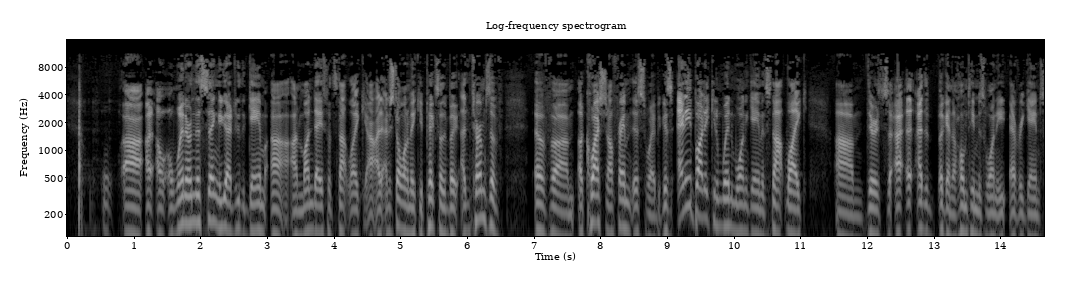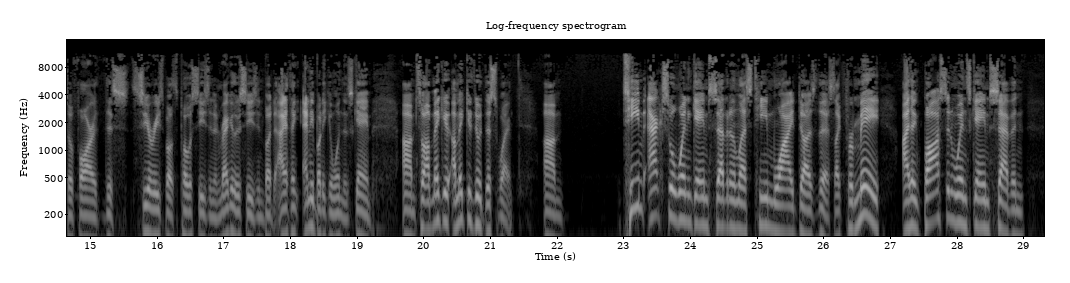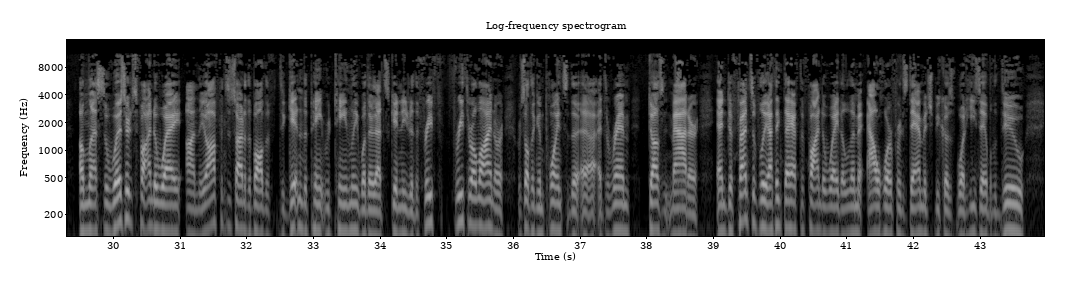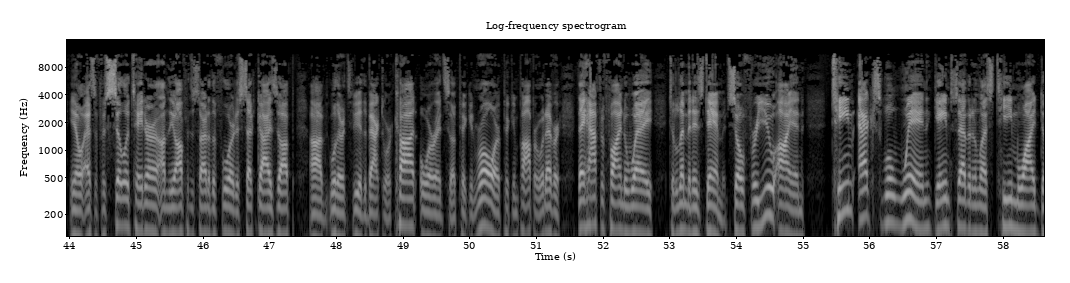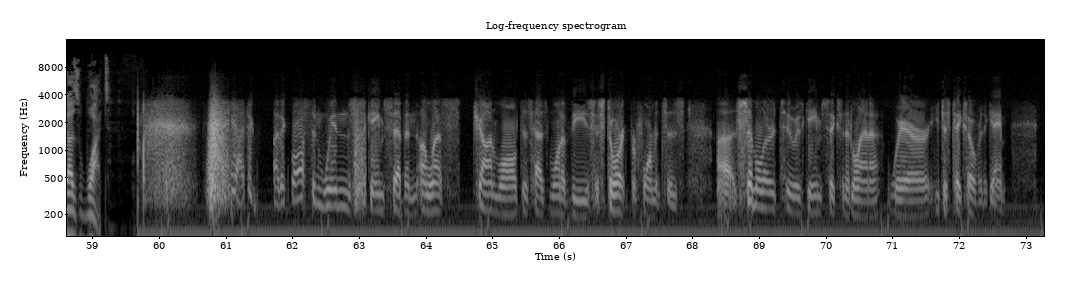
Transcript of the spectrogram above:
uh, a, a, winner in this thing. You got to do the game uh, on Monday, so it's not like I, I just don't want to make you pick something. But in terms of of um, a question. I'll frame it this way because anybody can win one game. It's not like um, there's I, I, again the home team has won every game so far this series, both postseason and regular season. But I think anybody can win this game. Um, so I'll make you I'll make you do it this way. Um, team X will win Game Seven unless Team Y does this. Like for me, I think Boston wins Game Seven unless the Wizards find a way on the offensive side of the ball to, to get into the paint routinely, whether that's getting either the free free throw line or resulting in points at the, uh, at the rim, doesn't matter. And defensively, I think they have to find a way to limit Al Horford's damage because what he's able to do, you know, as a facilitator on the offensive side of the floor to set guys up, uh, whether it's via the backdoor cut or it's a pick and roll or pick and pop or whatever, they have to find a way to limit his damage. So for you, Ian, Team X will win Game Seven unless Team Y does what? I think Boston wins Game Seven unless John Wall just has one of these historic performances, uh, similar to his Game Six in Atlanta, where he just takes over the game.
